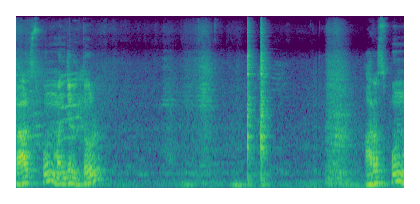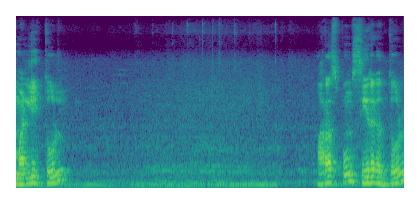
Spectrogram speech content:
கால் ஸ்பூன் மஞ்சள் தூள். அரை ஸ்பூன் மல்லித்தூள் அரை ஸ்பூன் சீரகத்தூள்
